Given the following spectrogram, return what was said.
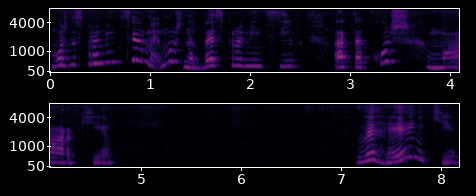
Можна з промінцями, можна без промінців, а також хмарки. Легенькі,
